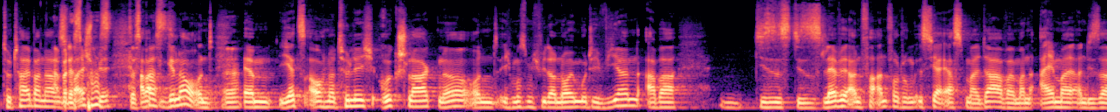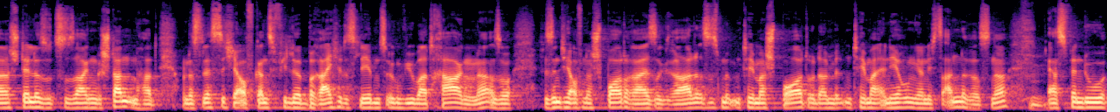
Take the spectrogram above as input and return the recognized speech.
total banales Aber das Beispiel. Passt, das aber passt. genau und ja. ähm, jetzt auch natürlich Rückschlag, ne, und ich muss mich wieder neu motivieren. Aber dieses, dieses Level an Verantwortung ist ja erstmal da, weil man einmal an dieser Stelle sozusagen gestanden hat. Und das lässt sich ja auf ganz viele Bereiche des Lebens irgendwie übertragen. Ne? Also wir sind hier auf einer Sportreise gerade. Es ist mit dem Thema Sport oder mit dem Thema Ernährung ja nichts anderes. Ne? Mhm. Erst wenn du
